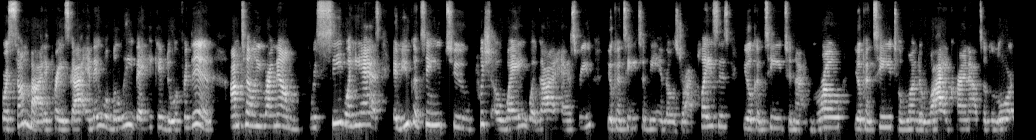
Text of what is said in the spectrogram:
for somebody, praise God, and they will believe that He can do it for them. I'm telling you right now, receive what He has. If you continue to push away what God has for you, you'll continue to be in those dry places. You'll continue to not grow. You'll continue to wonder why, crying out to the Lord,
